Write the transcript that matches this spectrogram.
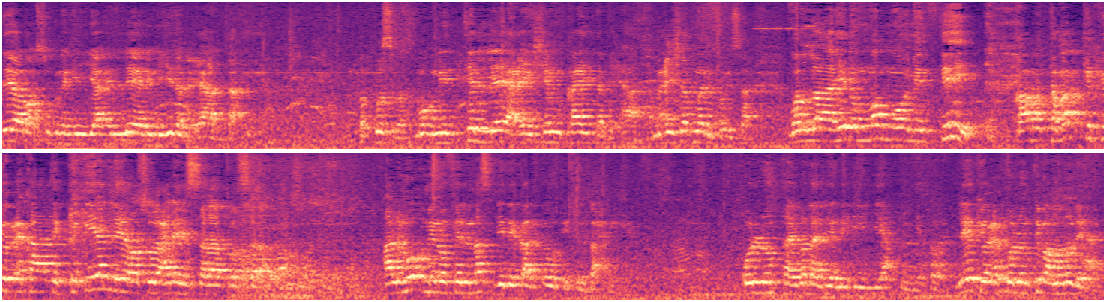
دي مقصود هي اللي اللي جدا بعياد تاهية بس بس مؤمن تلي عيشم كاي تبعها معيشة مريض والله لما مؤمن تي. قام تمكك يعكاتك كي اللي رسول عليه الصلاة والسلام. المؤمن في المسجد كالحوت في البحر. كل طيب بدل ينهي يا ليك يعرف كل انتبه منو لها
